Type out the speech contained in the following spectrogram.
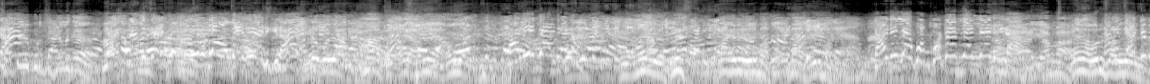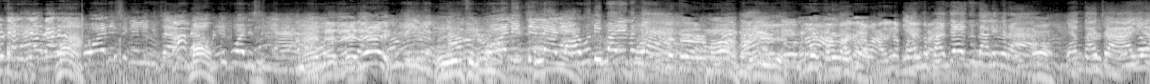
சட்டையை பிடிச்சி கிழுங்க அம்மா அவங்க அவங்க அவங்க ப்ளீஸ் அம்மா இரு இருமா அம்மா இருமா ஏமா ஏங்க ஒரு நிமிஷம் அம்மா அம்மா டேய், டேய், டேய். ஒரு நிமிஷம் எங்க பஞ்சாயத்து தலைவரா எங்காச்சும் ஆயா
